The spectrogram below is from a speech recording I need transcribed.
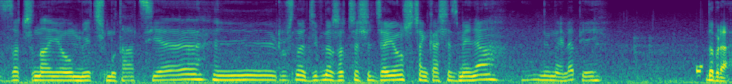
zaczynają mieć mutacje i różne dziwne rzeczy się dzieją, szczęka się zmienia. Nie najlepiej. Dobra.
